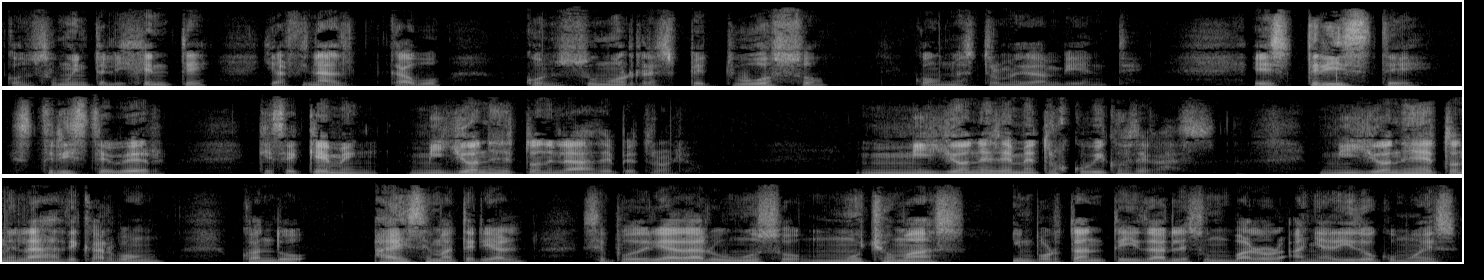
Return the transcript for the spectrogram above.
consumo inteligente y al fin y al cabo consumo respetuoso con nuestro medio ambiente. Es triste, es triste ver que se quemen millones de toneladas de petróleo, millones de metros cúbicos de gas, millones de toneladas de carbón, cuando a ese material se podría dar un uso mucho más importante y darles un valor añadido como es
